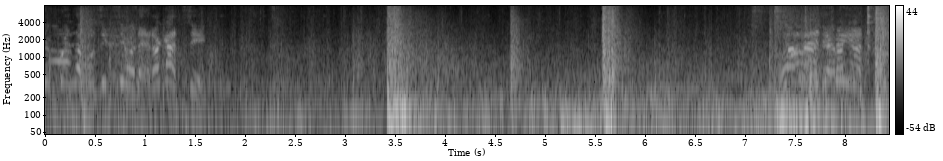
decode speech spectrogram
su quella posizione, ragazzi! Lo avete, ragazzi!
